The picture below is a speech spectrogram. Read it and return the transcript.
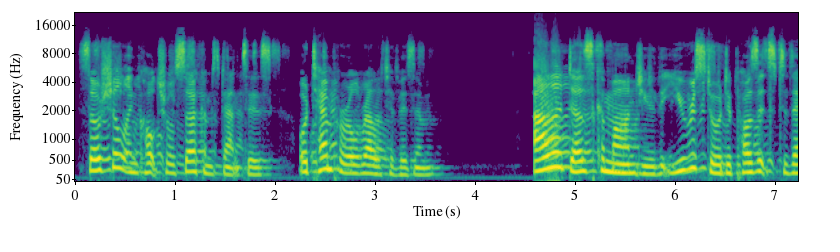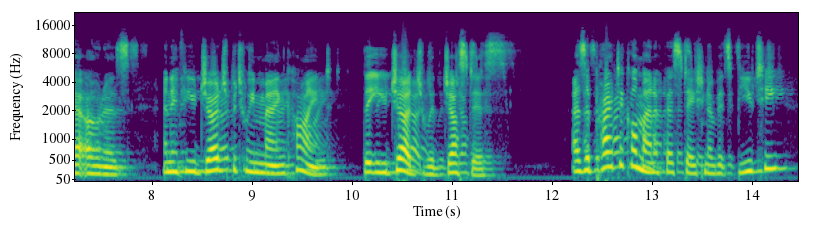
social and cultural circumstances, or temporal relativism. Allah does command you that you restore deposits to their owners, and if you judge between mankind, that you judge with justice. As a practical manifestation of its beauty,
